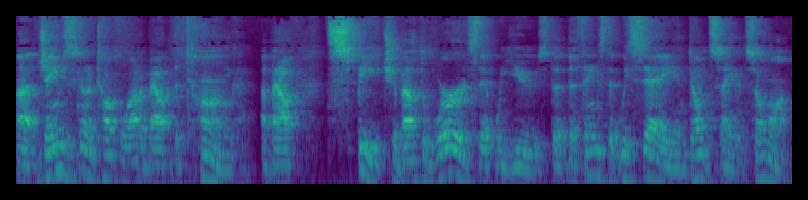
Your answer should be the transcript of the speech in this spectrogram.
Uh, James is going to talk a lot about the tongue, about speech, about the words that we use, the, the things that we say and don't say, and so on.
